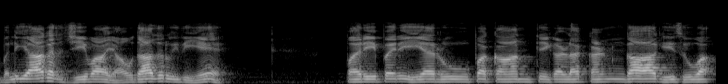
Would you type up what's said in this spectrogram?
ಬಲಿಯಾಗದ ಜೀವ ಯಾವುದಾದರೂ ಇದೆಯೇ? ಪರಿಪರಿಯ ರೂಪಕಾಂತಿಗಳ ಕಣ್ಗಾಗಿಸುವ,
